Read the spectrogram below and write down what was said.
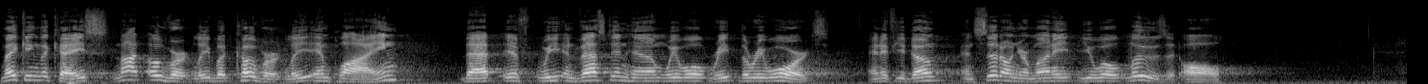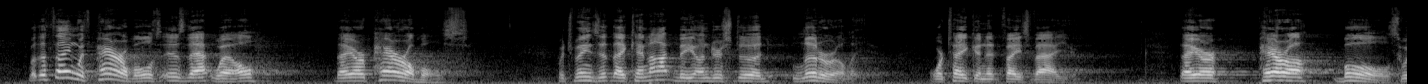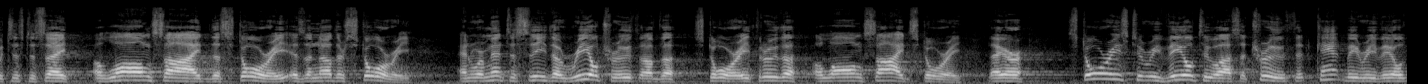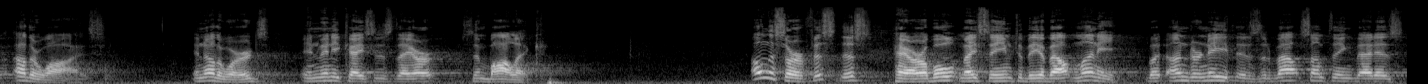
making the case, not overtly but covertly, implying that if we invest in Him, we will reap the rewards. And if you don't and sit on your money, you will lose it all. But the thing with parables is that, well, they are parables, which means that they cannot be understood literally or taken at face value. They are para bulls, which is to say, alongside the story is another story. And we're meant to see the real truth of the story through the alongside story. They are stories to reveal to us a truth that can't be revealed otherwise. In other words, in many cases, they are symbolic. On the surface, this parable may seem to be about money, but underneath it is about something that is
